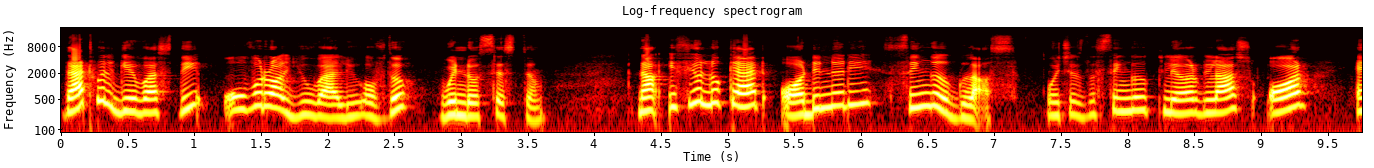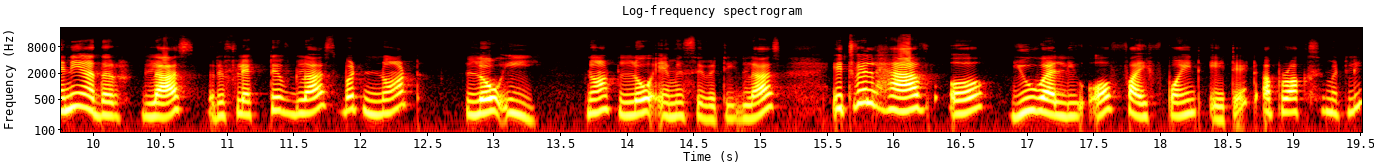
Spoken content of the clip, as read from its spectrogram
that will give us the overall u value of the window system. Now, if you look at ordinary single glass which is the single clear glass or any other glass reflective glass, but not low E not low emissivity glass, it will have a U value of 5.88 approximately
